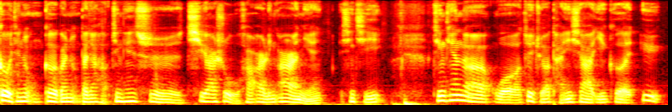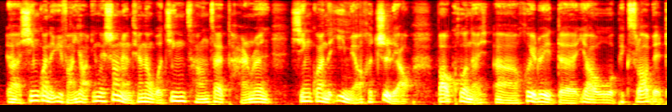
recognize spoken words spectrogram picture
各位听众、各位观众，大家好，今天是七月二十五号，二零二二年星期一。今天呢，我最主要谈一下一个预呃新冠的预防药，因为上两天呢，我经常在谈论新冠的疫苗和治疗，包括呢呃辉瑞的药物 Paxlovid，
